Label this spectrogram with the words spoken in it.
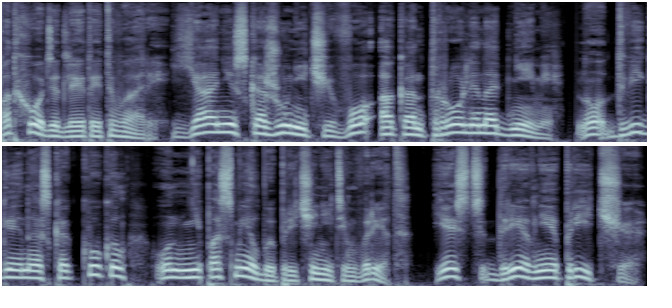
подходит для этой твари. Я не скажу ничего о контроле над ними, но, двигая нас как кукол, он не посмел бы причинить им вред. Есть древняя притча.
